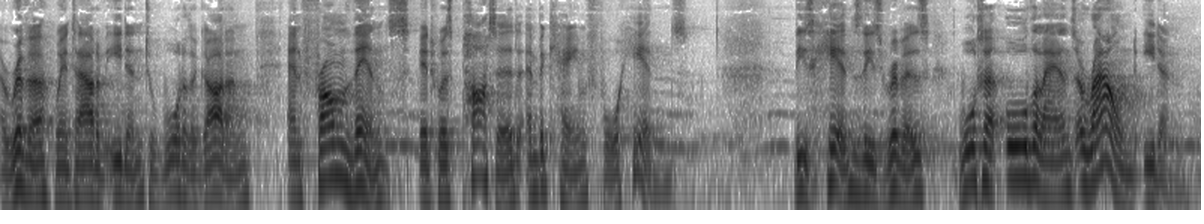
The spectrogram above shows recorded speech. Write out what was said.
A river went out of Eden to water the garden and from thence it was parted and became four heads. These heads these rivers water all the lands around Eden.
